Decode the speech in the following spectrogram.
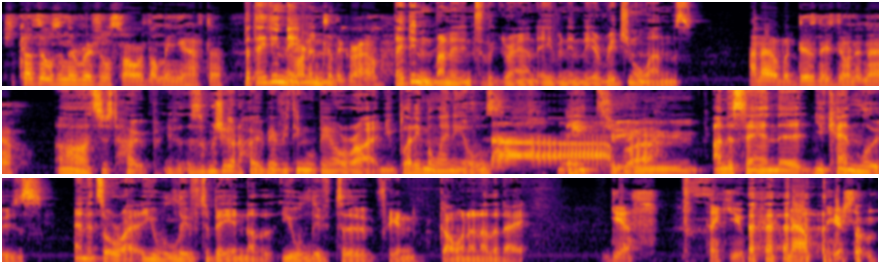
Just because it was in the original Star Wars don't mean you have to But they didn't run even into the ground. they didn't run it into the ground even in the original ones. I know, but Disney's doing it now. Oh, it's just hope. If, as long as you got hope, everything will be all right. You bloody millennials Nah, need to bruh. understand that you can lose, and it's all right. You will live to be another. You will live to freaking go on another day. Yes, thank you. now, here's something.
